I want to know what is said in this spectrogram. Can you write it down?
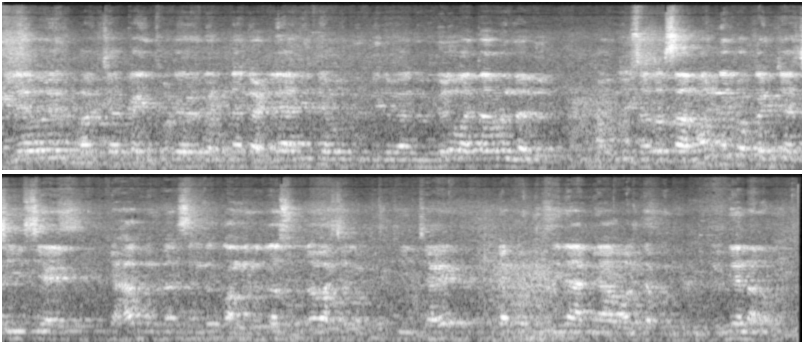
गेल्या वेळेस मागच्या काही थोड्या घटना घडल्या आणि त्यावर पद्धतीने वेगळं वातावरण झालं. परंतु सर्वसामान्य लोकांची अशी इच्छा आहे की हा मतदारसंघ काँग्रेसला सुटावा अशा लोकांची इच्छा आहे. त्या पद्धतीने आम्ही आम्हाला त्या देणार आहोत.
